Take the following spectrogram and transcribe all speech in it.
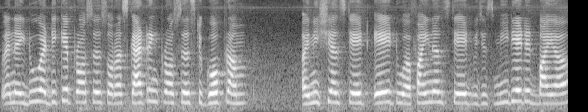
when I do a decay process or a scattering process to go from initial state A to a final state which is mediated by a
